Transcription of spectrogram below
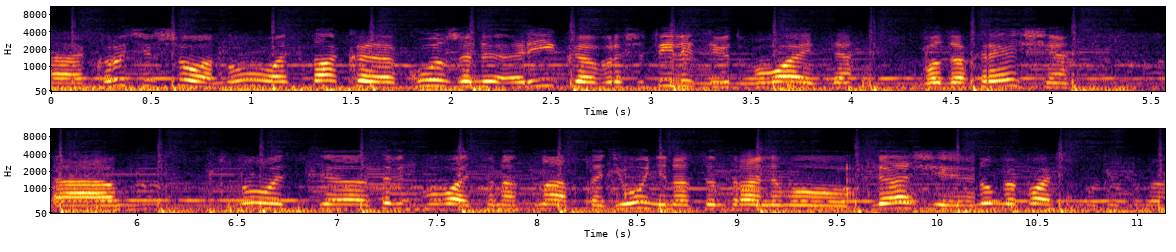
Е, Коротше, що, ну ось так е, кожен рік в Решетилівці відбувається водохреща. Е, Ну ось е, це відбувається у нас на стадіоні, на центральному пляжі. Ну ми бачимо, тут у нас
